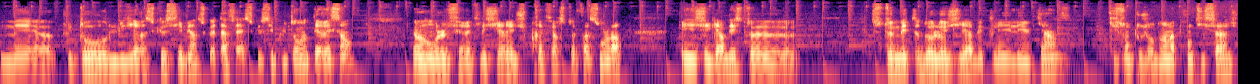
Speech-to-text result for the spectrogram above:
mais plutôt lui dire est-ce que c'est bien ce que tu as fait, est-ce que c'est plutôt intéressant? On le fait réfléchir et je préfère cette façon-là et j'ai gardé cette, cette, méthodologie avec les, U15 qui sont toujours dans l'apprentissage.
